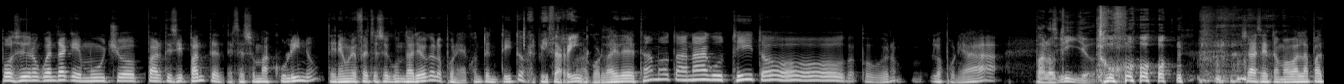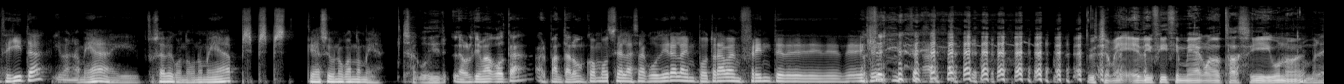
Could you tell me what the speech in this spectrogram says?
Pues se dieron cuenta que muchos participantes del sexo masculino tenían un efecto secundario que los ponía contentitos. El pizarrín. ¿Os acordáis de estamos tan a gustito? Pues bueno, los ponía. Palotillo. O sea, se tomaban las pastillitas y iban a mear. Y tú sabes, cuando uno mea, ps, ps, ps, ¿qué hace uno cuando mea? Sacudir. La última gota al pantalón. Como se la sacudiera, la empotraba enfrente de. de- de- de- Escúchame, es difícil mea cuando está así uno, ¿eh? Hombre,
